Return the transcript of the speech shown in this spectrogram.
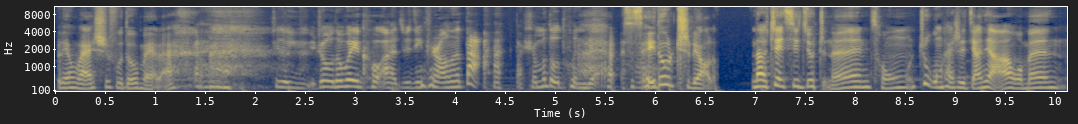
连我爱师傅都没来，哎，这个宇宙的胃口啊，最近非常的大，把什么都吞掉。谁都吃掉了。那这期就只能从助攻开始讲讲啊，我们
